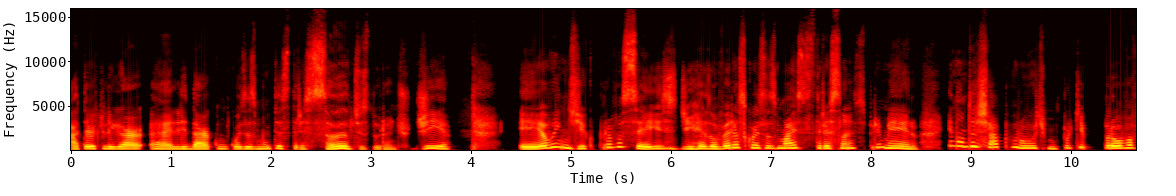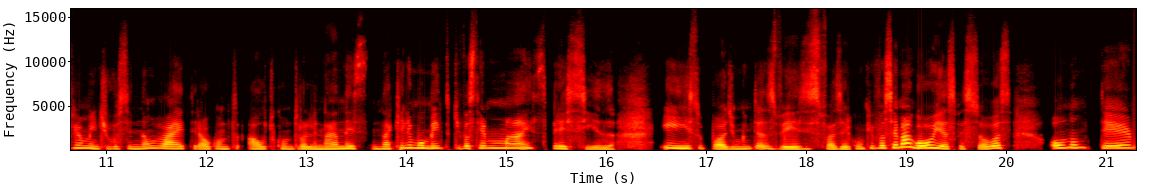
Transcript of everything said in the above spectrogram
a ter que ligar, é, lidar com coisas muito estressantes durante o dia, eu indico para vocês de resolver as coisas mais estressantes primeiro e não deixar por último, porque provavelmente você não vai ter autocontrole na, naquele momento que você mais precisa. E isso pode muitas vezes fazer com que você magoe as pessoas ou não ter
